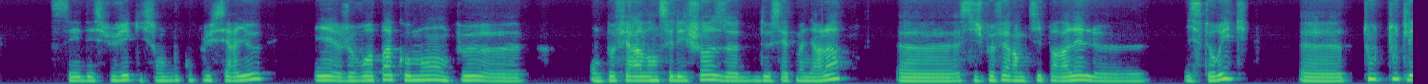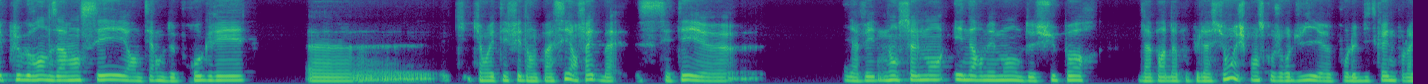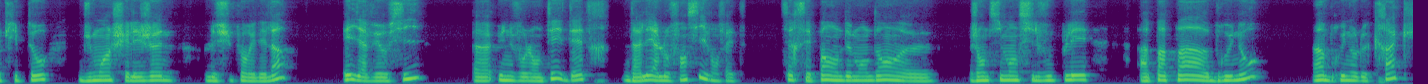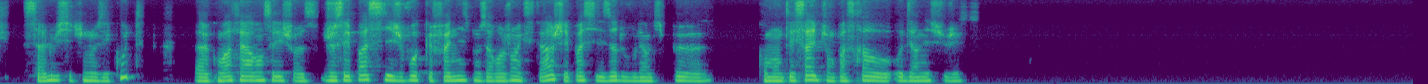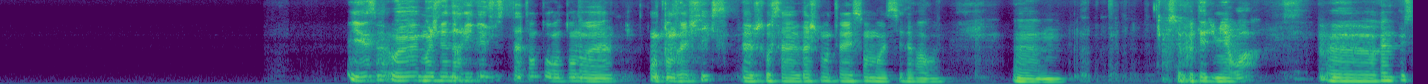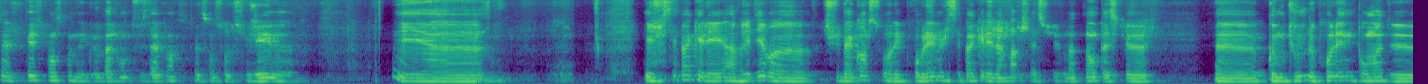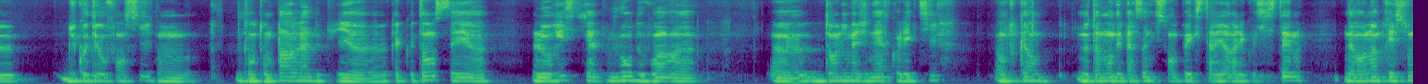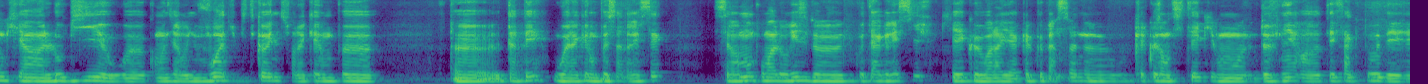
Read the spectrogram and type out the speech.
c'est des sujets qui sont beaucoup plus sérieux. Et je vois pas comment on peut euh, on peut faire avancer les choses de cette manière là euh, si je peux faire un petit parallèle euh, historique tout, toutes les plus grandes avancées en termes de progrès qui, qui, ont été faits dans le passé en fait bah, c'était il y avait non seulement énormément de support de la part de la population, et je pense qu'aujourd'hui, euh, pour le Bitcoin, pour la crypto, du moins chez les jeunes, le support il est là, et il y avait aussi euh, une volonté d'être, d'aller à l'offensive en fait. C'est-à-dire c'est pas en demandant euh, gentiment s'il vous plaît à papa Bruno, hein, Bruno le crack, salut si tu nous écoutes, euh, qu'on va faire avancer les choses. Je sais pas si je vois que Fanny nous a rejoint, etc. Je sais pas si les autres voulaient un petit peu euh, commenter ça, et puis on passera au, au dernier sujet. Yes, ouais, moi je viens d'arriver juste à temps pour entendre euh, entendre FX. Euh, je trouve ça vachement intéressant moi aussi d'avoir euh, ce côté du miroir. Rien de plus à ajouter, je pense qu'on est globalement tous d'accord de toute façon sur le sujet. Et et je sais pas quelle est, à vrai dire, je suis d'accord sur les problèmes. Je sais pas quelle est la marche à suivre maintenant parce que comme tout le problème pour moi de du côté offensif dont dont on parle là depuis quelques temps, c'est le risque qu'il y a toujours de voir euh, euh, dans l'imaginaire collectif, en tout cas notamment des personnes qui sont un peu extérieures à l'écosystème, d'avoir l'impression qu'il y a un lobby ou euh, comment dire une voie du Bitcoin sur laquelle on peut taper ou à laquelle on peut s'adresser. C'est vraiment pour moi le risque de, du côté agressif, qui est que voilà il y a quelques personnes ou quelques entités qui vont devenir de facto des,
